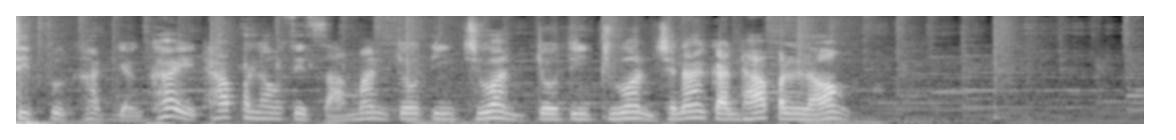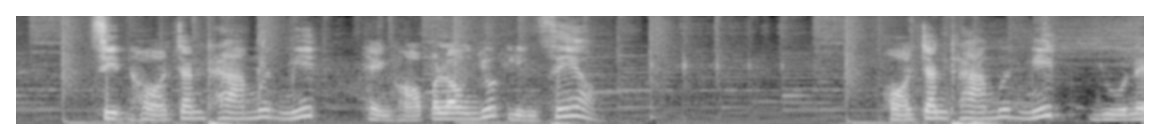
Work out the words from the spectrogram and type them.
สิทธิ์ฝึกหัดอย่างไข้ท้าประลองสิทธิ์สามัญโจติงจวน โจติงจวน ชนะการท้าประลอง สิทธิ์หอจันทรามืดมิด แห่งหอประลองยุทธหลิงเซี่ยว หอจันทรามืดมิดอยู่ใน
